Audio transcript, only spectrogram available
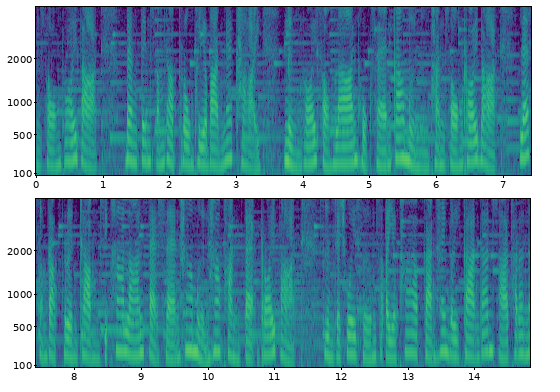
547,200 บาท แบ่งเป็นสำหรับโรงพยาบาลแม่ข่าย 102ล้าน691,200 บาท และสำหรับเรือนจำ15ล้าน855,800 บาท ซึ่งจะช่วยเสริมศักยภาพการให้บริการด้านสาธารณ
